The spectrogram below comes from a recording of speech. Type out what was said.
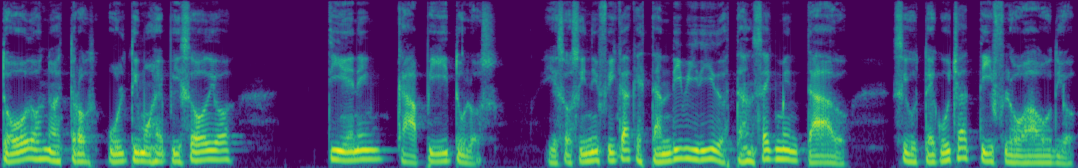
todos nuestros últimos episodios tienen capítulos. Y eso significa que están divididos, están segmentados. Si usted escucha Tiflo Audio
